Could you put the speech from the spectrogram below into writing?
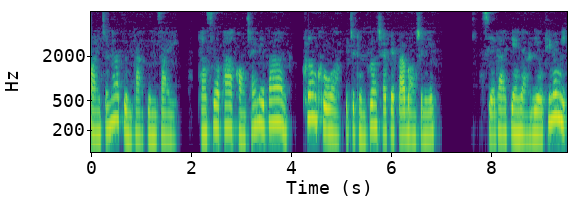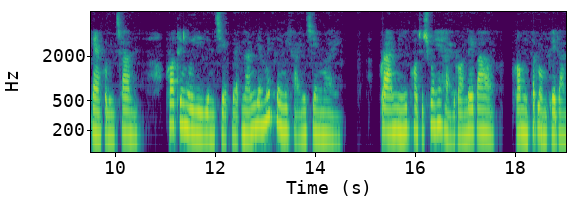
มายจนน่าตื่นตาตื่นใจ ทั้งเสื้อผ้าของใช้ในบ้าน เครื่องครัว ไปจนถึงเครื่องใช้ไฟฟ้าบางชนิด เสียดายเพียงอย่างเดียวที่ไม่มีแอร์คอนดิชันเพราะเทคโนโลยีเย็นเฉียบแบบนั้นยังไม่เคยมีขายในเชียงใหม่ ร้านนี้พอจะช่วยให้หายร้อนได้บ้าง เพราะมีพัดลมเพดาน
